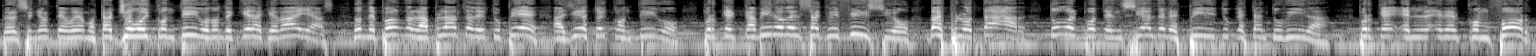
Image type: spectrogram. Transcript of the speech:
Pero el Señor te voy a mostrar, yo voy contigo donde quiera que vayas, donde pongas la planta de tu pie, allí estoy contigo. Porque el camino del sacrificio va a explotar todo el potencial del Espíritu que está en tu vida. Porque en, el confort,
